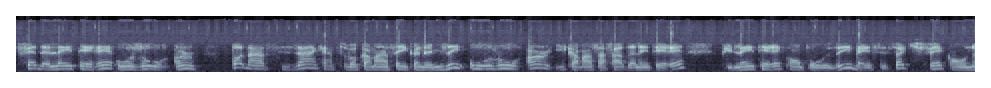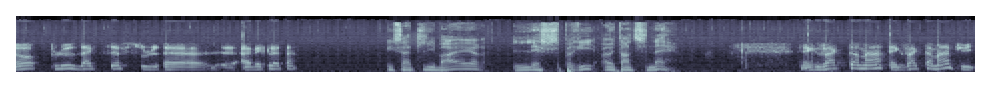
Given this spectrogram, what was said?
fait de l'intérêt au jour 1. Pas dans six ans quand tu vas commencer à économiser. Au jour 1, il commence à faire de l'intérêt. Puis l'intérêt composé, ben c'est ça qui fait qu'on a plus d'actifs euh, avec le temps. Puis ça te libère l'esprit un tantinet. Exactement, exactement. Puis,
